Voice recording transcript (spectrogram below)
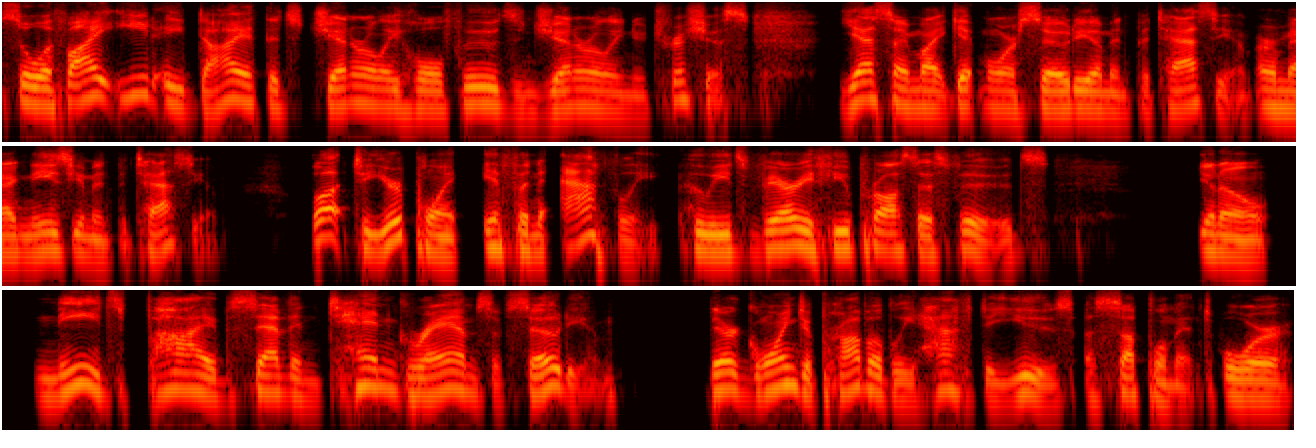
So if i eat a diet that's generally whole foods and generally nutritious yes i might get more sodium and potassium or magnesium and potassium. But to your point if an athlete who eats very few processed foods you know needs five seven ten grams of sodium they're going to probably have to use a supplement or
